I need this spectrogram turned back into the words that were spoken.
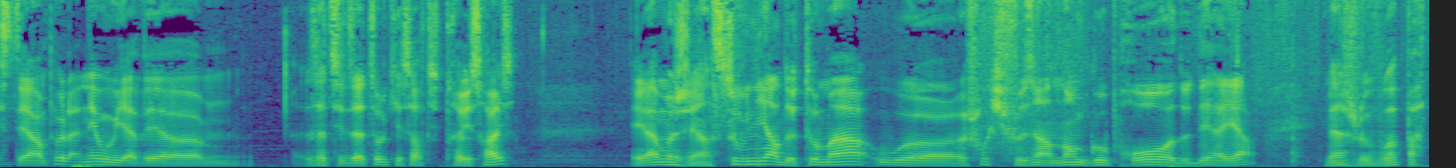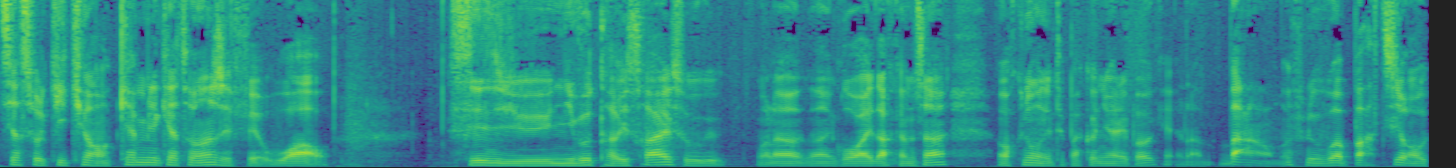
c'était un peu l'année où il y avait That's It qui est sorti de Travis Rice. Et là, moi, j'ai un souvenir de Thomas où je crois qu'il faisait un angle GoPro de derrière. Là, je le vois partir sur le kicker en Cab 1080. J'ai fait waouh. C'est du niveau de Travis Rice voilà, un gros rider comme ça. Alors que nous, on n'était pas connus à l'époque. Et là, bam, je le vois partir en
